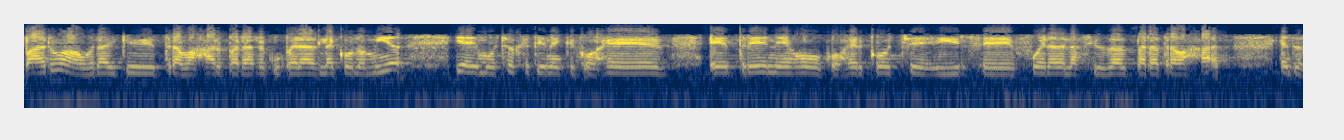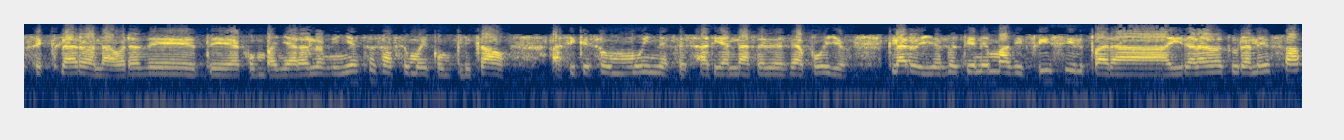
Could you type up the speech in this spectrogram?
paro ahora hay que trabajar para recuperar la economía y hay muchos que tienen que coger eh, trenes o coger coches e irse fuera de la ciudad para trabajar. Entonces claro a la hora de, de acompañar a los niños esto se hace muy complicado. Así que son muy necesarias las redes de apoyo. Claro ellos lo tienen más difícil para ir a la naturaleza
